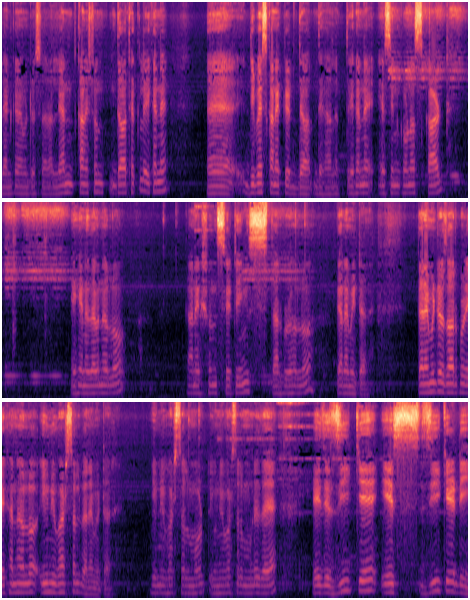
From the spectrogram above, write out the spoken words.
ল্যান্ড প্যারামিটার ছাড়া। ল্যান্ড কানেকশন দেওয়া থাকলে এখানে ডিভাইস কানেক্টেড দেওয়া, দেখা লাগতো। এখানে অ্যাসিনক্রোনাস কার্ড এখানে যাবেন হলো কানেকশন সেটিংস তারপরে হলো প্যারামিটার প্যারামিটার যাওয়ার পর এখানে হলো universal parameter universal mode universal মোডে যায়। এই যে জি কে এস জি কে ডি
